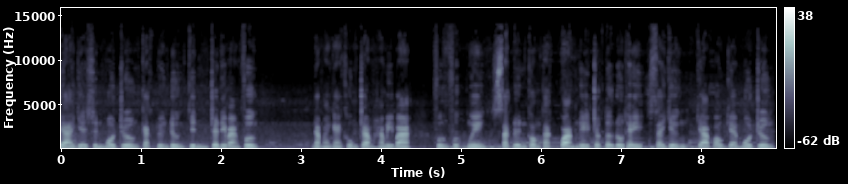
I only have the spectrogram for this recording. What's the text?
và vệ sinh môi trường các tuyến đường chính trên địa bàn phường. Năm 2023, phường Phước Nguyên xác định công tác quản lý trật tự đô thị, xây dựng và bảo vệ môi trường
